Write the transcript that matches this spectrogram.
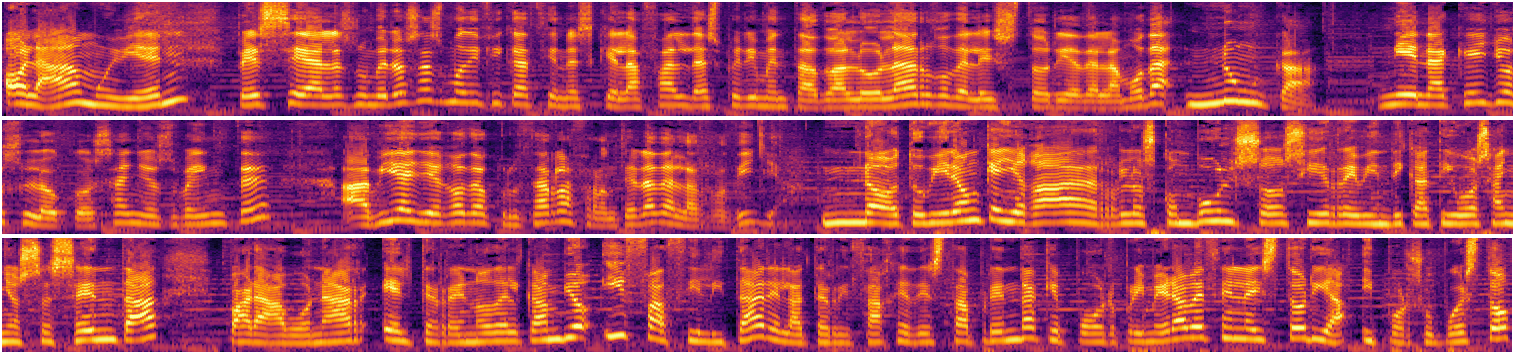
Hola, muy bien. Pese a las numerosas modificaciones que la falda ha experimentado a lo largo de la historia de la moda, nunca ni en aquellos locos años 20 había llegado a cruzar la frontera de la rodilla. No, tuvieron que llegar los convulsos y reivindicativos años 60 para abonar el terreno del cambio y facilitar el aterrizaje de esta prenda que por primera vez en la historia y por supuesto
